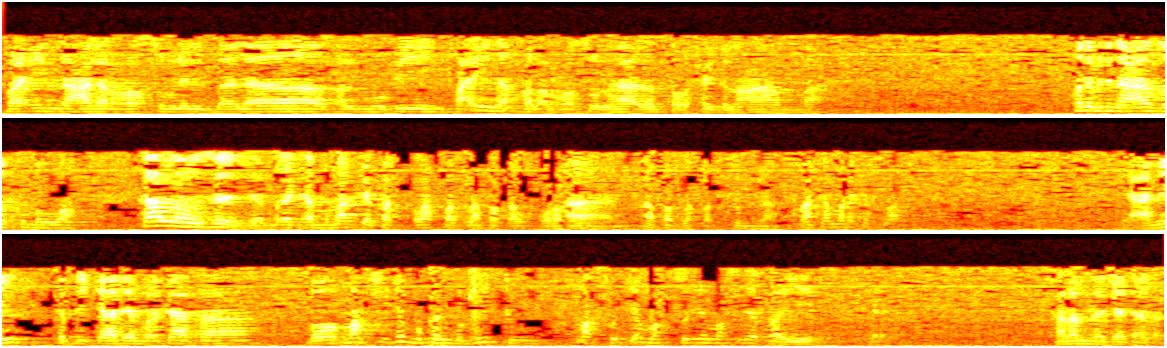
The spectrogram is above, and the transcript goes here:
Fa inna 'ala ar-rasul al-balagh al-mubin. Fa ayna qala ar-rasul hadha at-tauhid al-'amma Allah. Kalau saja mereka memakai lafaz-lafaz Al-Quran, lafaz-lafaz Sunnah, maka mereka selamat. Yani ketika ada yang berkata bahwa maksudnya bukan begitu, maksudnya maksudnya maksudnya baik. Ya. Salam dalam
